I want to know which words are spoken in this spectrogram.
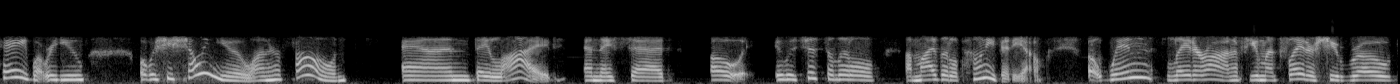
"Hey, what were you what was she showing you on her phone?" And they lied and they said, "Oh, it was just a little a My Little Pony video." But when later on, a few months later, she wrote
